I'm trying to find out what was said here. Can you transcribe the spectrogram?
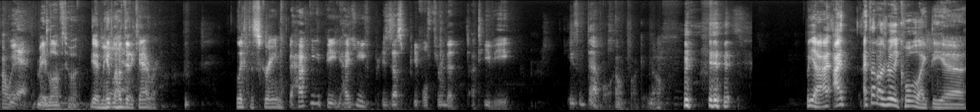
Oh wait. Yeah. made love to it. Yeah, made love to the camera. Licked the screen. How can you be? How can you possess people through the a TV? He's a devil. I don't fucking know. but yeah, I, I I thought it was really cool, like the uh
